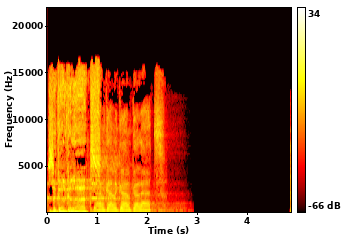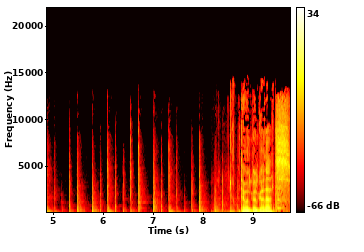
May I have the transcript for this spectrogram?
זה גלגלצ. גלגלגלגלצ. אתם על גלגלצ,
